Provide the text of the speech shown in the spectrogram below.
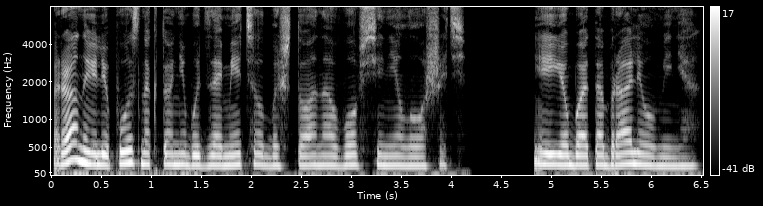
Рано или поздно кто-нибудь заметил бы, что она вовсе не лошадь. Ее бы отобрали у меня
